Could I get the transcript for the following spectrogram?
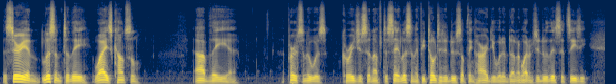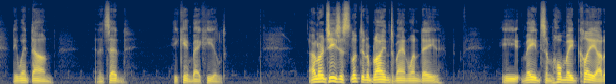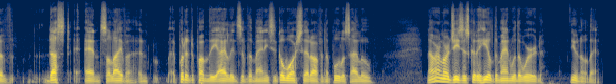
the Syrian listened to the wise counsel of the uh, person who was courageous enough to say, Listen, if he told you to do something hard, you would have done it. Why don't you do this? It's easy. And he went down, and it said he came back healed. Our Lord Jesus looked at a blind man one day. He made some homemade clay out of dust and saliva and put it upon the eyelids of the man. He said, Go wash that off in the pool of Siloam. Now, our Lord Jesus could have healed the man with a word. You know that.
